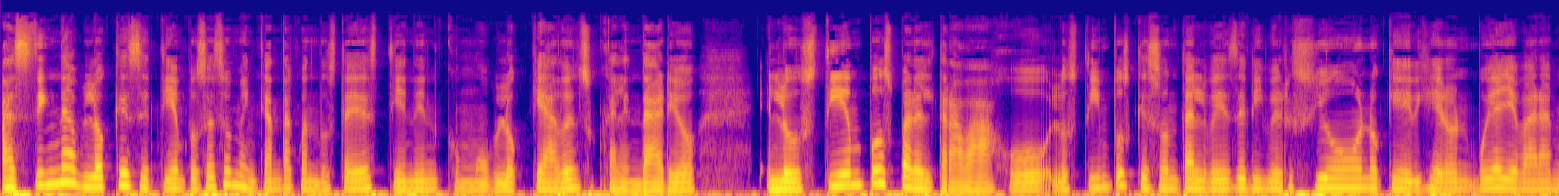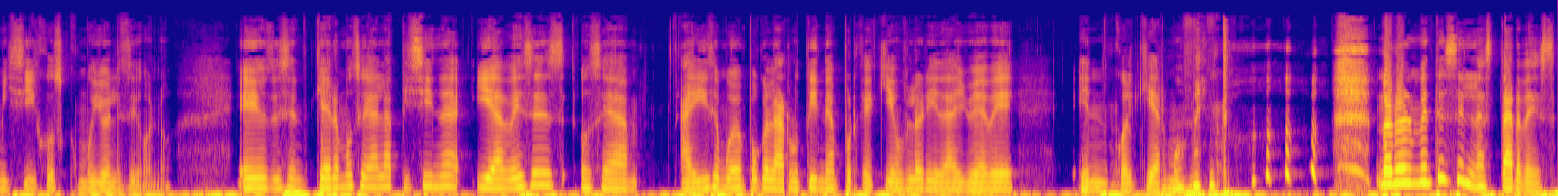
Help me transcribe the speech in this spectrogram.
asigna bloques de tiempos. Eso me encanta cuando ustedes tienen como bloqueado en su calendario los tiempos para el trabajo, los tiempos que son tal vez de diversión o que dijeron voy a llevar a mis hijos, como yo les digo, no. Ellos dicen queremos ir a la piscina y a veces, o sea, ahí se mueve un poco la rutina porque aquí en Florida llueve en cualquier momento. Normalmente es en las tardes,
